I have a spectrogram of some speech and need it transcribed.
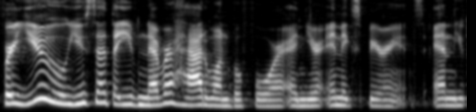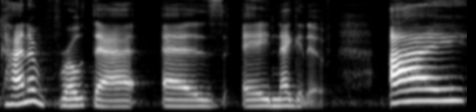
for you, you said that you've never had one before and you're inexperienced, and you kind of wrote that as a negative. I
